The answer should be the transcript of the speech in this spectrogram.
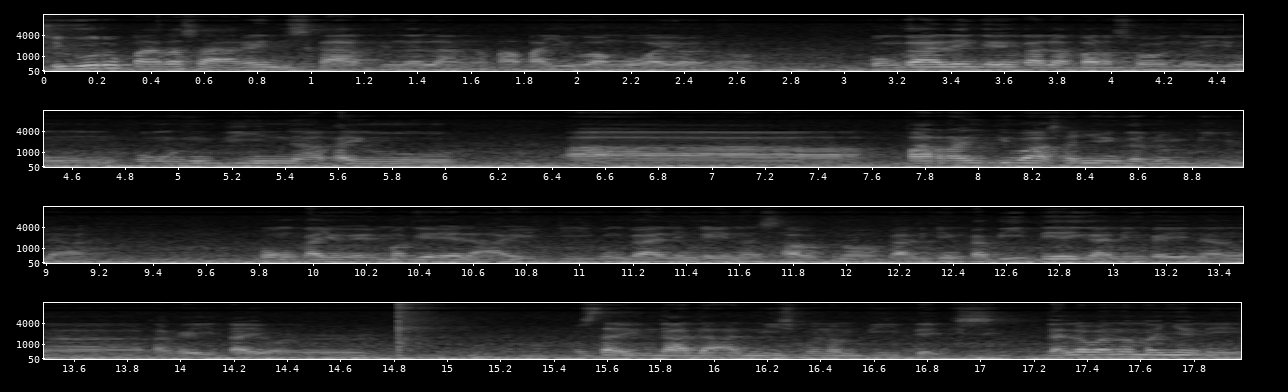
Siguro para sa akin, diskarte na lang. Papayuhan ko kayo, no? Kung galing kayong Calabarzon, no, yung, kung hindi na kayo, ah, para iwasan nyo yung ganung pila, kung kayo ay mag-LRT, kung galing kayo ng South, no? Galing kayong Cavite, galing kayo ng ah, Tagaytay, or basta yung dadaan mismo ng PTEX. Dalawa naman yan eh.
